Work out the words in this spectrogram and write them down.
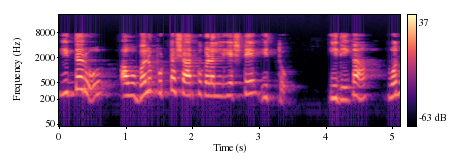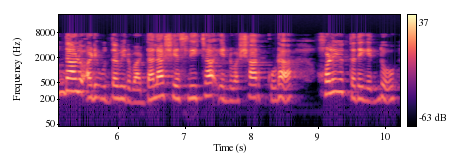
ಇದ್ದರೂ ಅವು ಬಲು ಪುಟ್ಟ ಶಾರ್ಕುಗಳಲ್ಲಿಯಷ್ಟೇ ಇತ್ತು. ಇದೀಗ ಒಂದಾಳು ಅಡಿ ಉದ್ದವಿರುವ ಡಲಾಶಿಯಸ್ ಲೀಚಾ ಎನ್ನುವ ಶಾರ್ಕ್ ಕೂಡ ಹೊಳೆಯುತ್ತದೆ ಎಂದು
